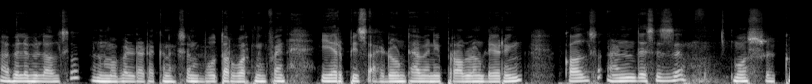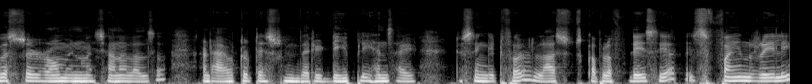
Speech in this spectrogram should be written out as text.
available also and mobile data connection. Both are working fine. Earpiece I don't have any problem during calls. And this is the most requested ROM in my channel also. And I have to test very deeply hence I testing it for last couple of days here. It's fine really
